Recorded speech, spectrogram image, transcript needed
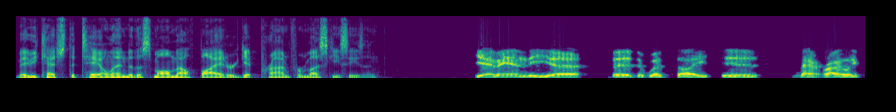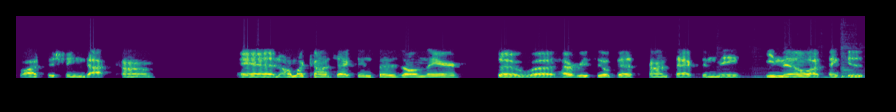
maybe catch the tail end of the smallmouth bite or get primed for muskie season? Yeah, man. The uh, the the website is mattreillyflyfishing.com, and all my contact info is on there. So, uh, however you feel best contacting me, email I think is,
